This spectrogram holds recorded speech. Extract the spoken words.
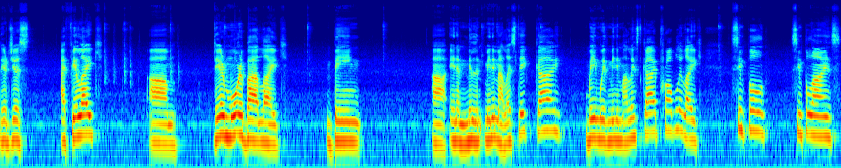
they're just i feel like um, they're more about like being uh, in a minimalistic guy being with minimalist guy probably like simple simple lines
